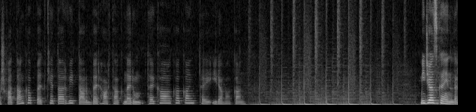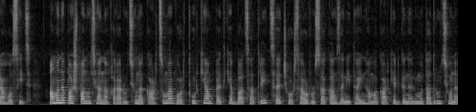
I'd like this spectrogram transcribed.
աշխատանքը պետք է տարվի տարբեր հարթակներում, թե քաղաքական, թե իրավական։ Միջազգային լրահոսից ԱՄՆ պաշտպանության նախարարությունը կարծում է, որ Թուրքիան պետք է բացատրի C400 ռուսական զենիթային համակարգեր գնելու մտադրությունը։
